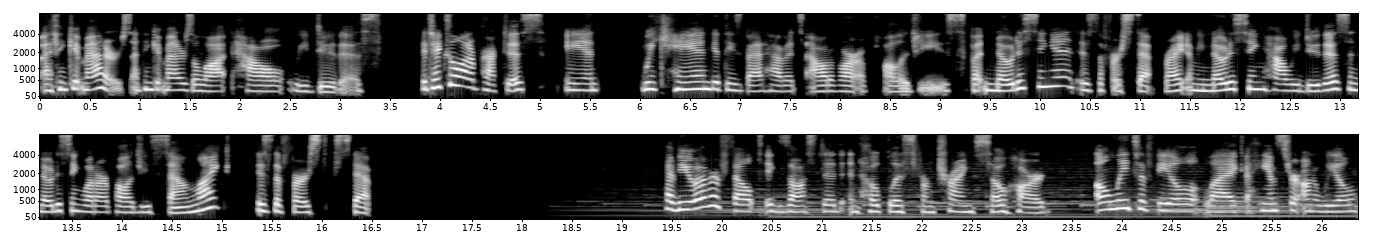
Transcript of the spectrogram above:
I think it matters. I think it matters a lot how we do this. It takes a lot of practice and we can get these bad habits out of our apologies, but noticing it is the first step, right? I mean, noticing how we do this and noticing what our apologies sound like is the first step. Have you ever felt exhausted and hopeless from trying so hard, only to feel like a hamster on a wheel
